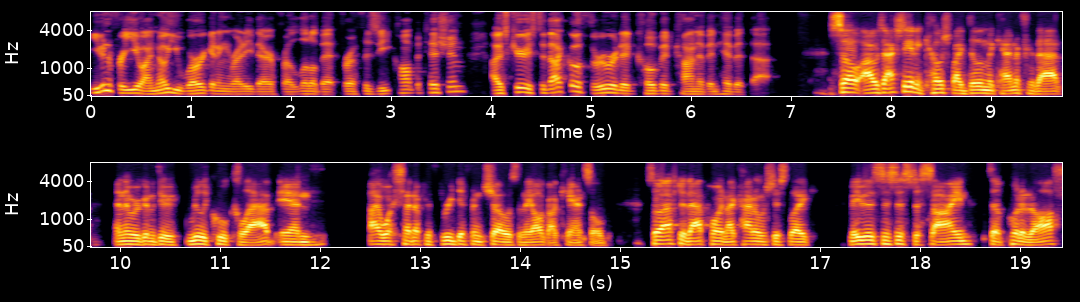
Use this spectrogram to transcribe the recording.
even for you, I know you were getting ready there for a little bit for a physique competition. I was curious, did that go through or did COVID kind of inhibit that? So I was actually getting coached by Dylan McKenna for that, and then we are going to do a really cool collab. And I was set up for three different shows, and they all got canceled. So after that point, I kind of was just like, maybe this is just a sign to put it off.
